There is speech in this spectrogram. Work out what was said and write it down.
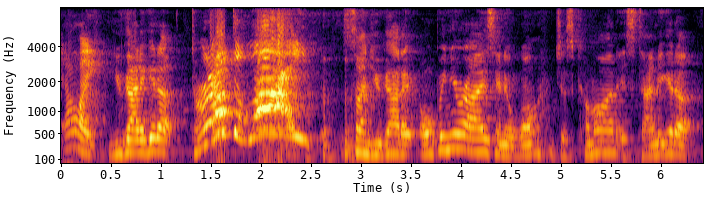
Yeah, like you got to get up, turn out the light, son. You got to open your eyes, and it won't just come on. It's time to get up.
